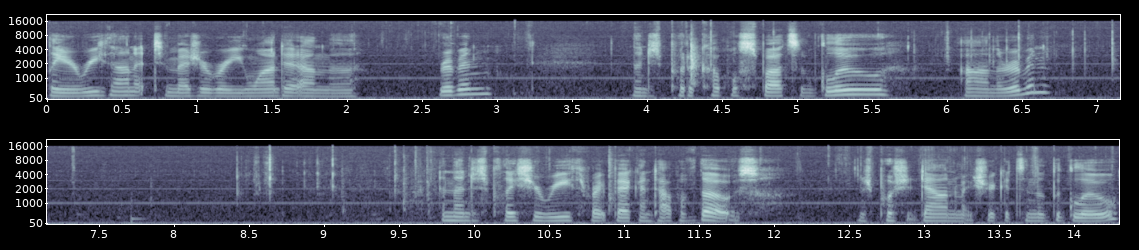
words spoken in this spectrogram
lay your wreath on it to measure where you want it on the ribbon, then just put a couple spots of glue on the ribbon. And then just place your wreath right back on top of those. Just push it down to make sure it gets into the glue.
